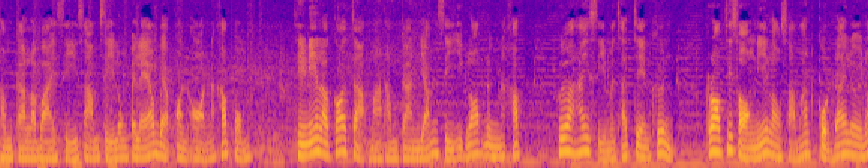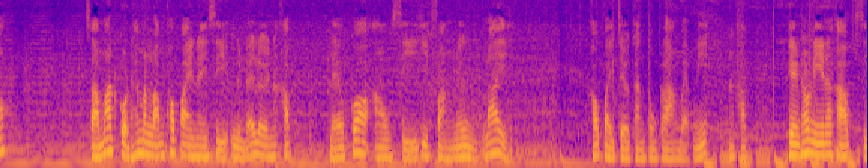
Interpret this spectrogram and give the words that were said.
ทำการระบายสี 3 สีลงไปแล้วแบบอ่อนๆนะครับผม ทีนี้เราก็จะมาทำการย้ำสีอีกรอบหนึ่งนะครับ เพื่อให้สีมันชัดเจนขึ้น รอบที่ 2 นี้เราสามารถกดได้เลยเนาะ สามารถกดให้มันล้ำเข้าไปในสีอื่นได้เลยนะครับ แล้วก็เอาสีอีกฝั่งหนึ่งไล่เข้าไปเจอกันตรงกลางแบบนี้นะครับ เพียงเท่านี้นะครับ สี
